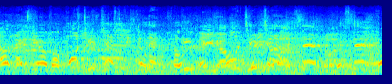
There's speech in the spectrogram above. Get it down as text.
Out, out the elbow. Pull it to your chest if he's doing that, Cody. There you go. Pull it to there your chest. Go. Extend, extend.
